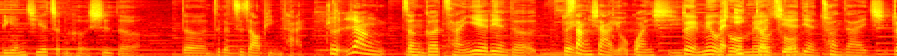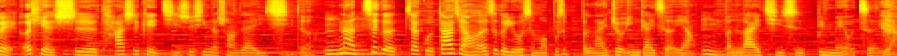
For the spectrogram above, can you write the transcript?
连接整合式的。的这个制造平台，就让整个产业链的上下有关系，对，没有错，每一个节点串在一起，对，而且是它是可以及时性的串在一起的。那这个在过大家讲说，哎，这个有什么？不是本来就应该这样？嗯，本来其实并没有这样，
